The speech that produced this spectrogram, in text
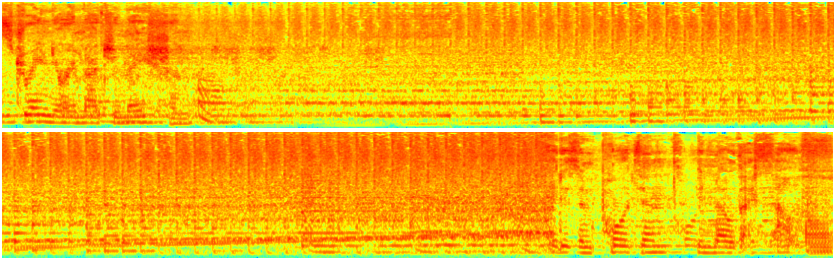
strain your imagination. It is important to know thyself.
